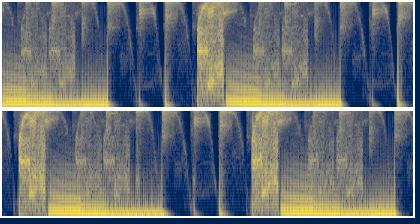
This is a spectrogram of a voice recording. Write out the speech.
Mm. Mm. Mm.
